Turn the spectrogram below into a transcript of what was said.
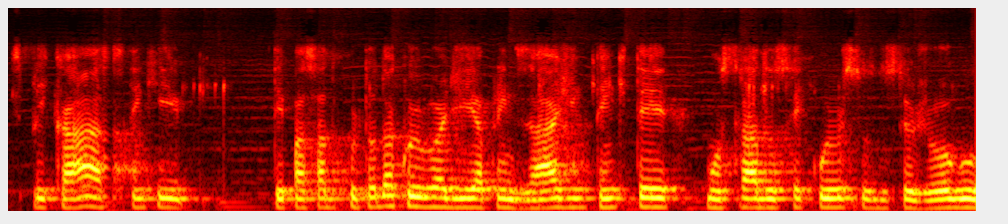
explicar, você tem que ter passado por toda a curva de aprendizagem, tem que ter mostrado os recursos do seu jogo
